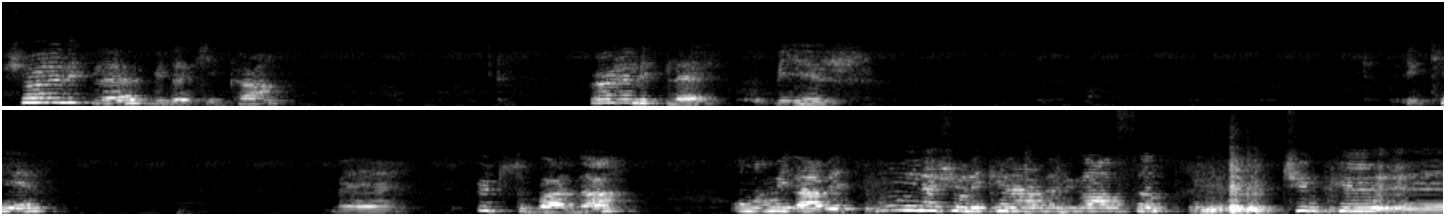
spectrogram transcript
Şöylelikle bir dakika. Böylelikle bir 2 ve 3 su bardağı unumu ilave ettim. Un yine şöyle kenarda bir kalsın. Çünkü e,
